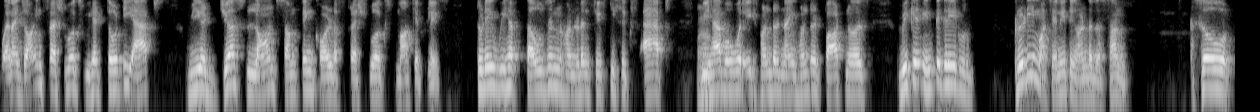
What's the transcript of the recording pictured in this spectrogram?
when I joined Freshworks, we had 30 apps. We had just launched something called a Freshworks Marketplace. Today we have 1,156 apps. Wow. We have over 800, 900 partners we can integrate with pretty much anything under the sun so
